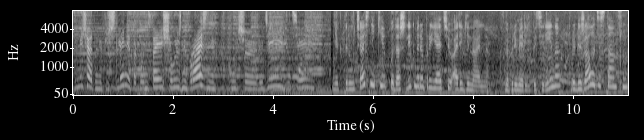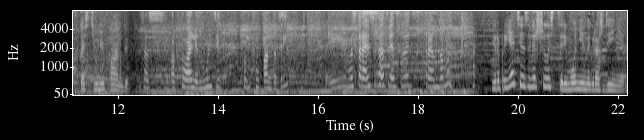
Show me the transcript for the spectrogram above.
Замечательное впечатление, такой настоящий лыжный праздник, куча людей, детей. Некоторые участники подошли к мероприятию оригинально. Например, Екатерина пробежала дистанцию в костюме панды. Сейчас актуален мультик «Кунг-фу панда 3», и мы стараемся соответствовать трендам. Мероприятие завершилось церемонией награждения.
